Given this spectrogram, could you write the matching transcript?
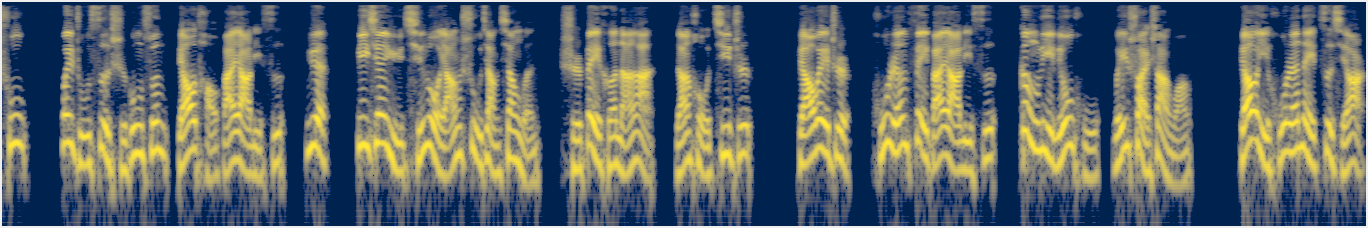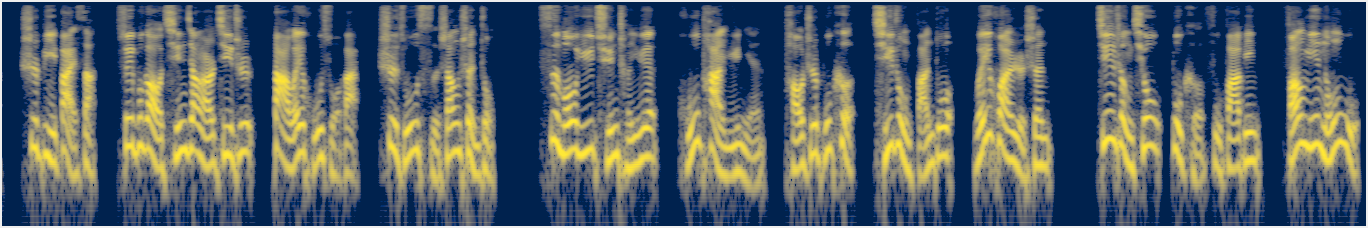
初，魏主四史公孙表讨白亚利斯，曰：“必先与秦洛阳数将相闻，使背河南岸，然后击之。”表未至，胡人废白亚利斯，更立刘虎为帅善王。表以胡人内自邪二，势必败散，虽不告秦将而击之，大为胡所败，士卒死伤甚重。四谋于群臣曰：“胡叛余年，讨之不克，其众繁多，为患日深。今盛秋，不可复发兵，防民农务，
